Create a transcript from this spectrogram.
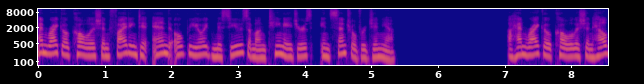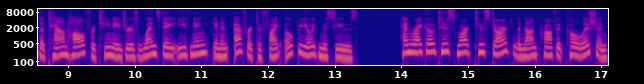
Henrico Coalition fighting to end opioid misuse among teenagers in Central Virginia. A Henrico coalition held a town hall for teenagers Wednesday evening in an effort to fight opioid misuse. Henrico Too Smart to Start, the nonprofit coalition,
